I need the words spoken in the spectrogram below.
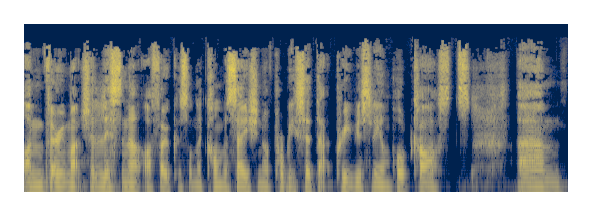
I'm very much a listener. I focus on the conversation. I've probably said that previously on podcasts. Um,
